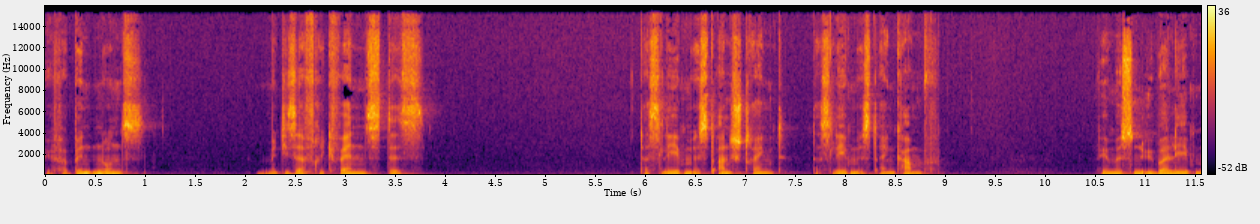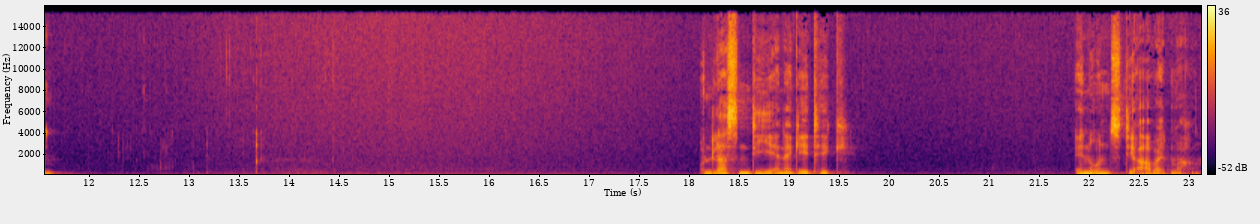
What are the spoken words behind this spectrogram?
Wir verbinden uns mit dieser Frequenz des Das Leben ist anstrengend, das Leben ist ein Kampf, wir müssen überleben. Und lassen die Energetik in uns die Arbeit machen.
